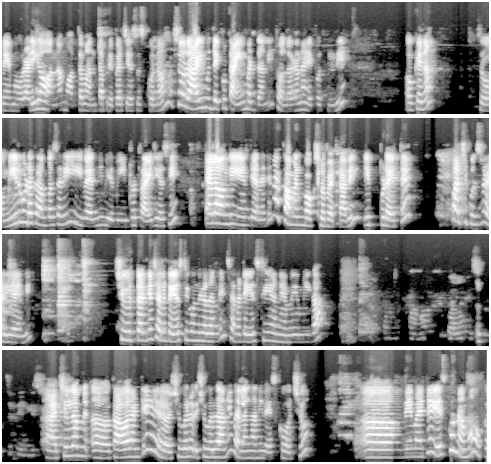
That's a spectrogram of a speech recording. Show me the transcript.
మేము రెడీగా ఉన్నాం. మొత్తం అంతా ప్రిపేర్ చేసేసుకున్నాం. సో, రాగి ముద్ద ఎక్కువ టైం పడుతుంది తొందరగానే అయిపోతుంది. ఓకేనా? సో, మీరు కూడా కంపల్సరీ ఇవన్నీ మీరు మీ ఇంట్లో ట్రై చేసి ఎలా ఉంది ఏంటి అనేది నాకు కామెంట్ బాక్స్‌లో పెట్టాలి. ఇప్పుడైతే పచ్చి పులుసు రెడీ అయింది. చూడటానికి చాలా టేస్టీగా ఉంది కదండి చాలా టేస్టీ అండ్ యమ్మీగా. యాక్చువల్‌గా కావాలంటే షుగర్ షుగర్ కానీ బెల్లం కానీ వేసుకోవచ్చు. మేమైతే వేసుకున్నాము ఒక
